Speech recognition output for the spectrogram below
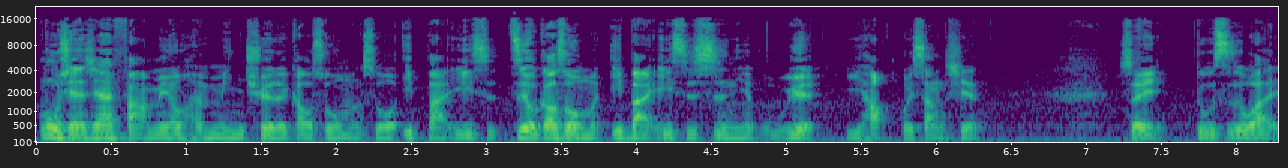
目前现在法没有很明确的告诉我们说一百一十，只有告诉我们一百一十四年五月一号会上线，所以都市外、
